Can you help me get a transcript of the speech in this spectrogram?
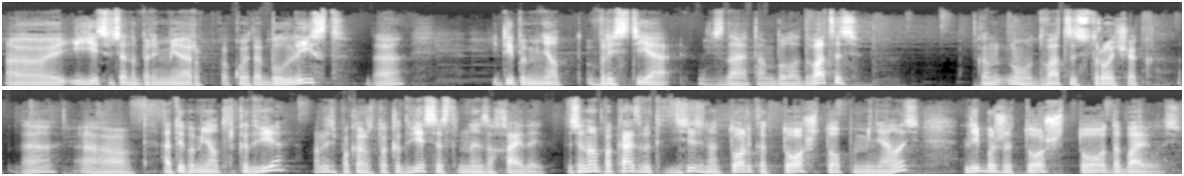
А, и если у тебя, например, какой-то был лист, да, и ты поменял в листе, не знаю, там было 20, ну, 20 строчек, да, а, а ты поменял только две, оно тебе покажет только две, все остальные захайдает. То есть оно показывает действительно только то, что поменялось, либо же то, что добавилось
